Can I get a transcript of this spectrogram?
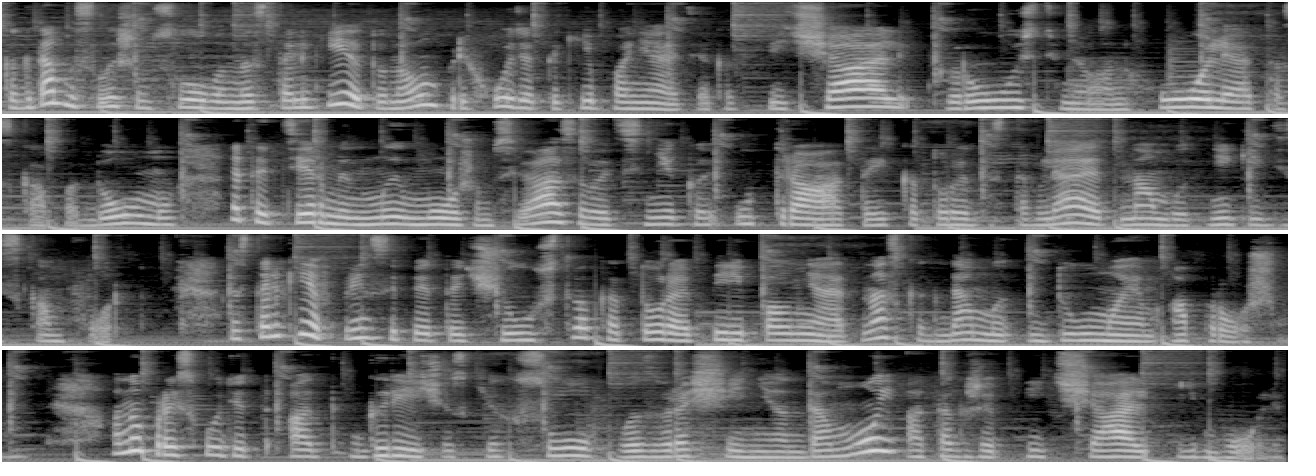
когда мы слышим слово ностальгия, то на ум приходят такие понятия, как печаль, грусть, меланхолия, тоска по дому. Этот термин мы можем связывать с некой утратой, которая доставляет нам вот некий дискомфорт. Ностальгия, в принципе, это чувство, которое переполняет нас, когда мы думаем о прошлом. Оно происходит от греческих слов возвращение домой, а также печаль и боль.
